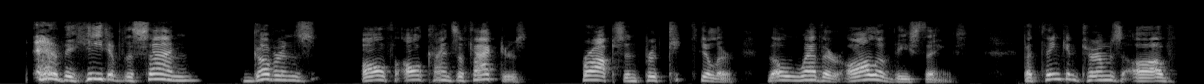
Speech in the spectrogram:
the heat of the sun governs all, all kinds of factors, crops in particular, the weather, all of these things. But think in terms of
